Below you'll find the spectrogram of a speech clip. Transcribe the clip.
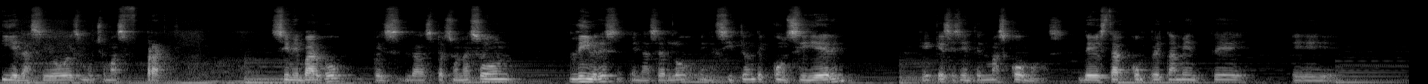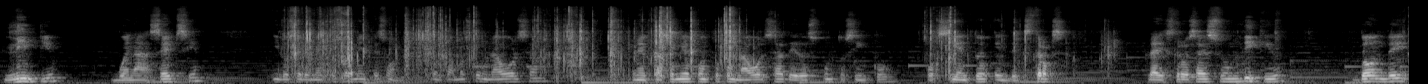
y el aseo es mucho más práctico. Sin embargo, pues las personas son libres en hacerlo en el sitio donde consideren que, se sienten más cómodas. Debe estar completamente eh, limpio, buena asepsia y los elementos solamente son, contamos con una bolsa en el caso mío cuento con una bolsa de 2.5% en dextrosa. La dextrosa es un líquido donde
